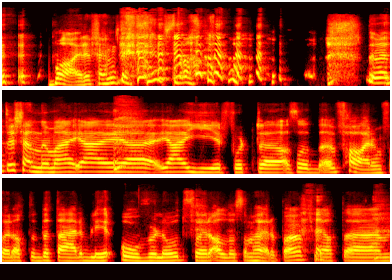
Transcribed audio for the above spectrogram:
Bare fem tips, da? Du vet, du kjenner meg. Jeg, jeg gir fort eh, altså, Faren for at dette her blir overload for alle som hører på. For eh,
